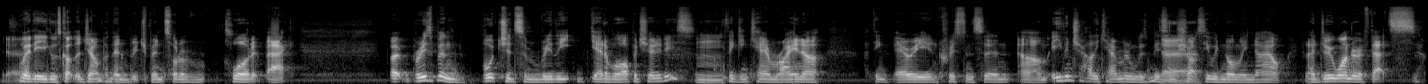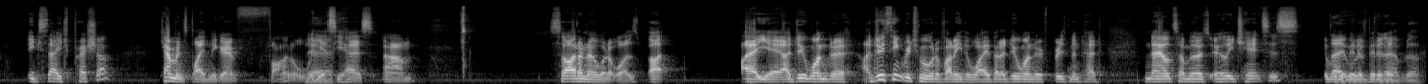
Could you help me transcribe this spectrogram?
Yeah. where the Eagles got the jump and then Richmond sort of clawed it back. But Brisbane butchered some really gettable opportunities. I'm thinking Cam Rayner, I think Berry and Christensen, um, even Charlie Cameron was missing Yeah. shots he would normally nail. And I do wonder if that's big stage pressure. Cameron's played in the grand final. Yeah. Yes, he has. Um, so I don't know what it was, but I, yeah, I do wonder. I do think Richmond would have won either way, but I do wonder if Brisbane had nailed some of those early chances. It would They have been would a have bit been of a able to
